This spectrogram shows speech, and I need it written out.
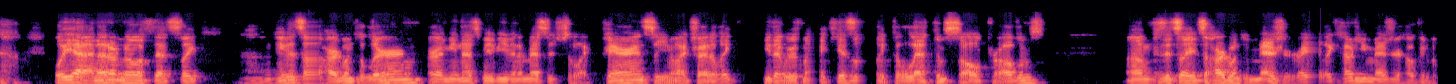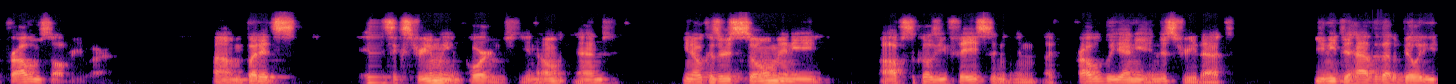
well, yeah, and I don't know if that's like uh, maybe it's a hard one to learn, or I mean, that's maybe even a message to like parents. So, you know, I try to like be that way with my kids, like to let them solve problems, because um, it's like it's a hard one to measure, right? Like, how do you measure how good of a problem solver you are? Um, but it's it's extremely important, you know, and you know, because there's so many obstacles you face in, in like probably any industry that you need to have that ability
